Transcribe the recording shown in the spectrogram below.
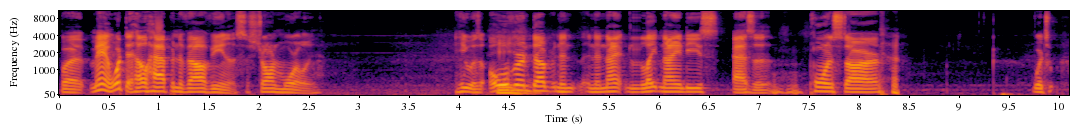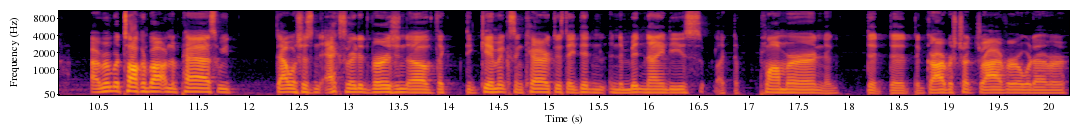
But man, what the hell happened to Val Venis? Sean Morley. He was over and dubbed in, in the ni- late '90s as a mm-hmm. porn star, which I remember talking about in the past. We that was just an X-rated version of the, the gimmicks and characters they did in, in the mid '90s, like the plumber and the the, the, the garbage truck driver or whatever,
